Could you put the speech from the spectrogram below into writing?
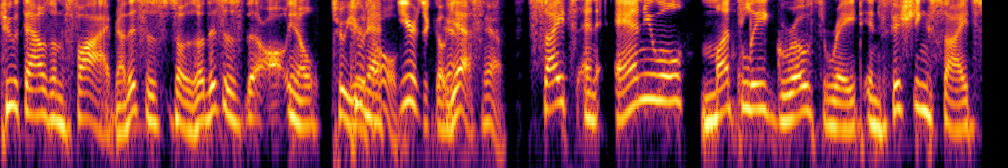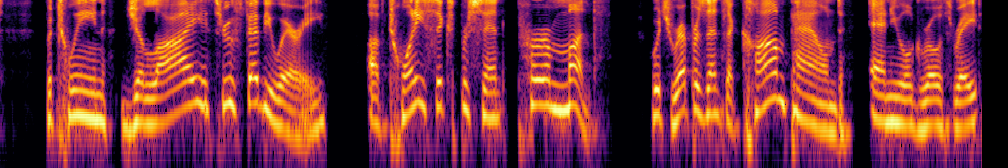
2005. Now, this is so, so this is the, you know, Two two and years a half years ago. Yeah, yes. yeah. Cites an annual monthly growth rate in phishing sites between July through February of 26% per month, which represents a compound annual growth rate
